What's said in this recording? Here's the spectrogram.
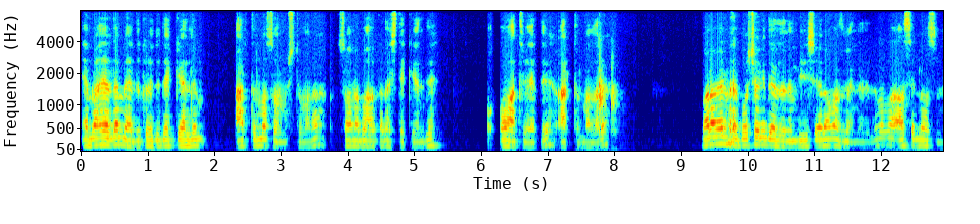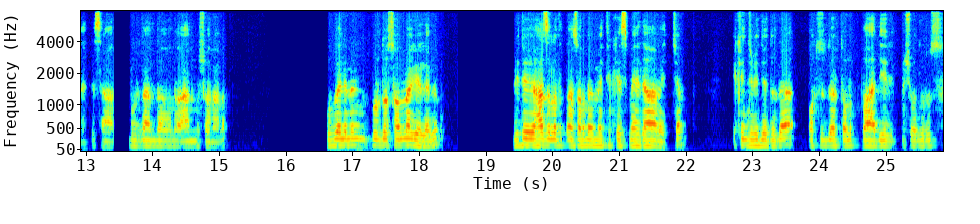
Emrah Erdem verdi. Köyde denk geldim. Arttırma sormuştum ona. Sonra bu arkadaş denk geldi. O, at verdi arttırmaları. Bana verme boşa gider dedim. Bir işe yaramaz bende dedim ama asenin olsun dedi. Sağ ol. Buradan da onu almış olalım. Bu bölümün burada sonuna gelelim. Videoyu hazırladıktan sonra ben metin kesmeye devam edeceğim. İkinci videoda da 34 olup vadiye gitmiş oluruz.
